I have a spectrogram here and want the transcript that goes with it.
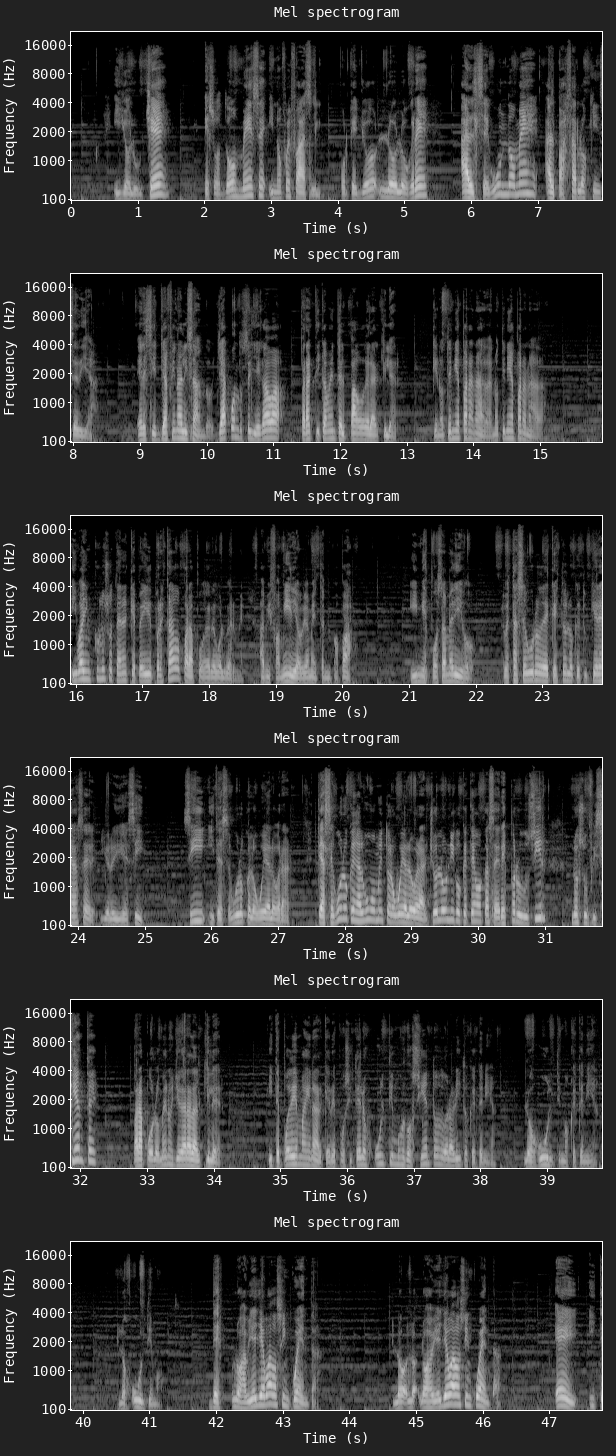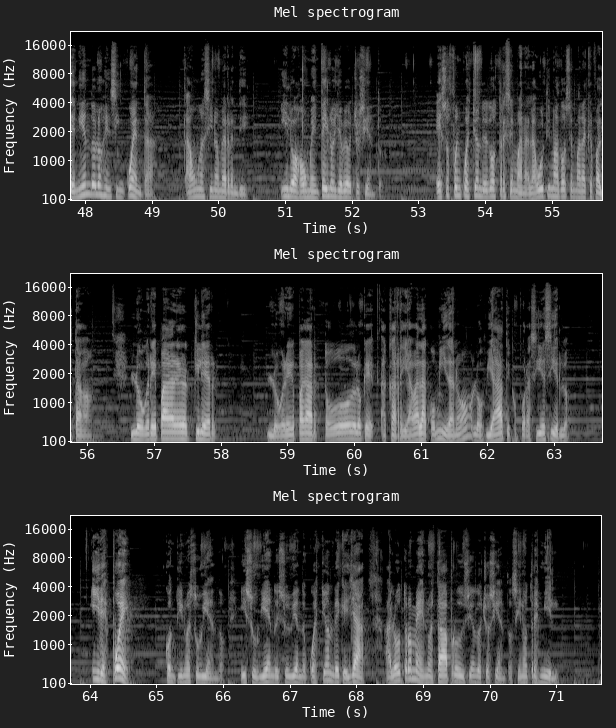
Y yo luché esos dos meses y no fue fácil, porque yo lo logré al segundo mes al pasar los 15 días. Es decir, ya finalizando, ya cuando se llegaba prácticamente el pago del alquiler, que no tenía para nada, no tenía para nada. Iba incluso a tener que pedir prestado para poder devolverme. A mi familia, obviamente, a mi papá. Y mi esposa me dijo, ¿tú estás seguro de que esto es lo que tú quieres hacer? Y yo le dije, sí, sí, y te aseguro que lo voy a lograr. Te aseguro que en algún momento lo voy a lograr. Yo lo único que tengo que hacer es producir lo suficiente para por lo menos llegar al alquiler. Y te puedes imaginar que deposité los últimos 200 dolaritos que tenía. Los últimos que tenía. Los últimos. los había llevado 50. Los había llevado 50. Ey, y teniéndolos en 50, aún así no me rendí. Y los aumenté y los llevé a 800. Eso fue en cuestión de 2-3 semanas. Las últimas dos semanas que faltaban. Logré pagar el alquiler. Logré pagar todo lo que acarreaba la comida, ¿no? Los viáticos, por así decirlo. Y después continué subiendo y subiendo y subiendo. Cuestión de que ya al otro mes no estaba produciendo 800, sino 3000.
